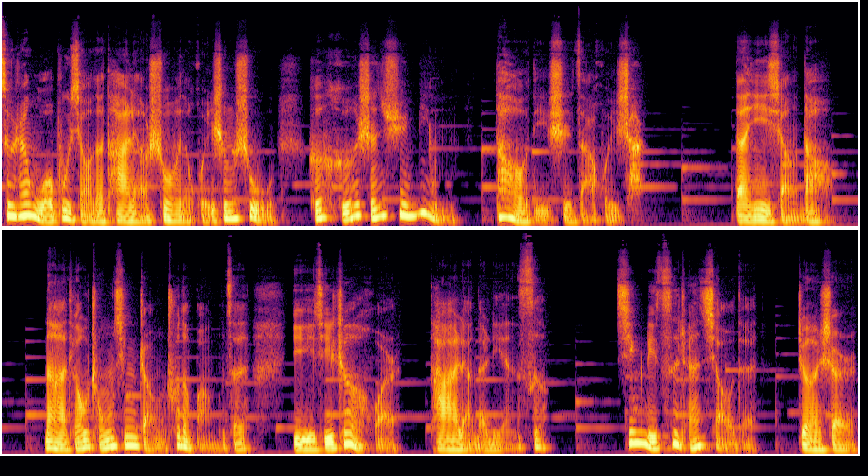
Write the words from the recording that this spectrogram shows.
虽然我不晓得他俩说的回声术和河神续命到底是咋回事儿，但一想到那条重新长出的膀子，以及这会儿他俩的脸色，心里自然晓得这事儿。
